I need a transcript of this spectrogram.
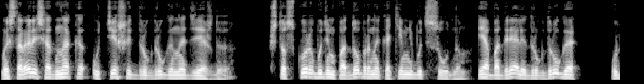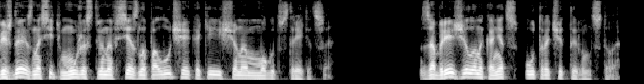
Мы старались, однако, утешить друг друга надеждою, что скоро будем подобраны каким-нибудь судном, и ободряли друг друга убеждая зносить мужественно все злополучия, какие еще нам могут встретиться. Забрежило, наконец, утро четырнадцатого.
